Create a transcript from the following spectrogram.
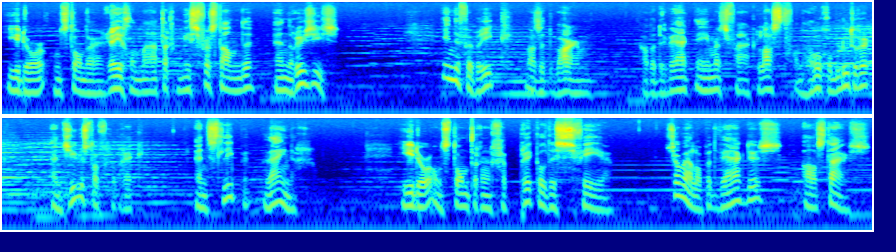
Hierdoor ontstonden regelmatig misverstanden en ruzies. In de fabriek was het warm, hadden de werknemers vaak last van hoge bloeddruk en zuurstofgebrek en sliepen weinig. Hierdoor ontstond er een geprikkelde sfeer, zowel op het werk dus als thuis.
